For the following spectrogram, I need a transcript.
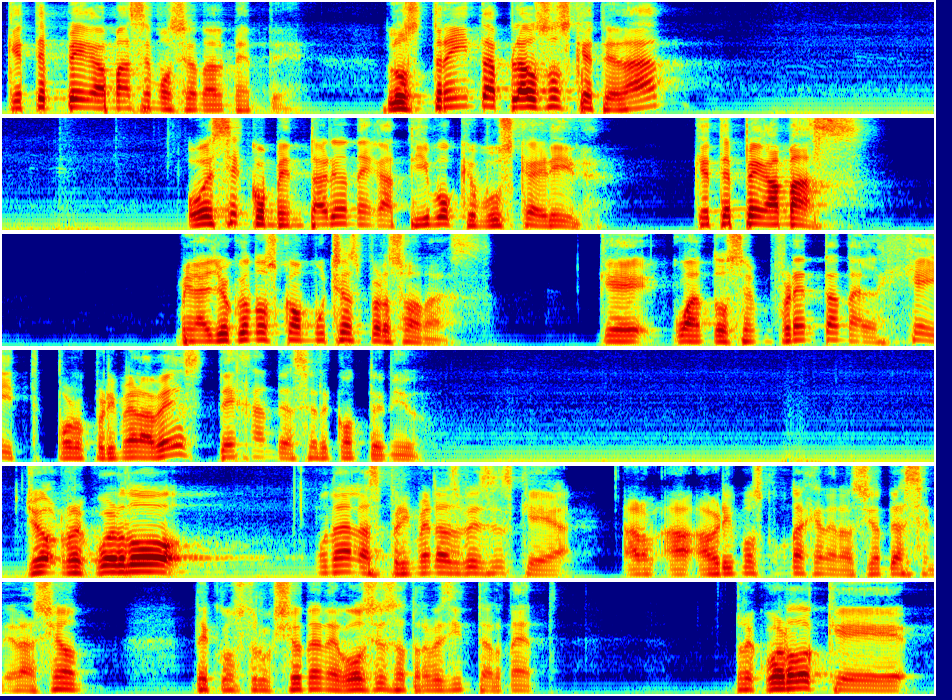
¿Qué te pega más emocionalmente? ¿Los 30 aplausos que te dan? ¿O ese comentario negativo que busca herir? ¿Qué te pega más? Mira, yo conozco a muchas personas que cuando se enfrentan al hate por primera vez dejan de hacer contenido. Yo recuerdo una de las primeras veces que abrimos con una generación de aceleración de construcción de negocios a través de Internet. Recuerdo que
